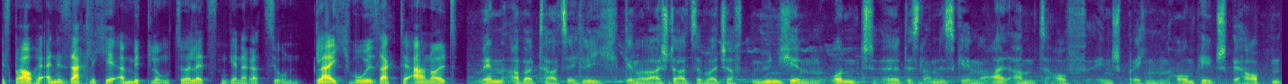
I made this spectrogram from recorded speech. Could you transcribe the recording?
Es brauche eine sachliche Ermittlung zur letzten Generation. Gleichwohl sagte Arnold, wenn aber tatsächlich Generalstaatsanwaltschaft München und äh, das Landeskriminalamt auf entsprechenden Homepages behaupten,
